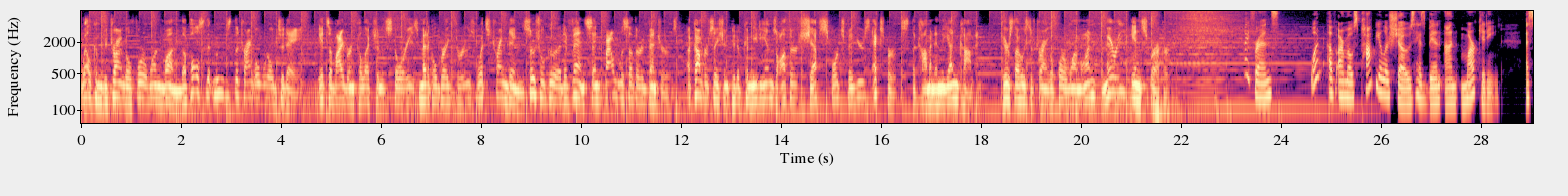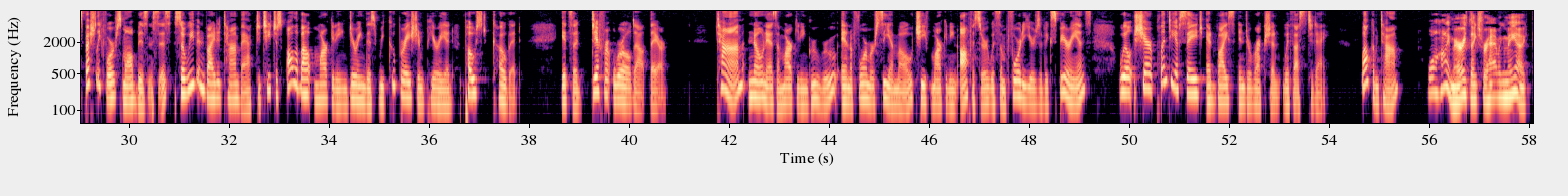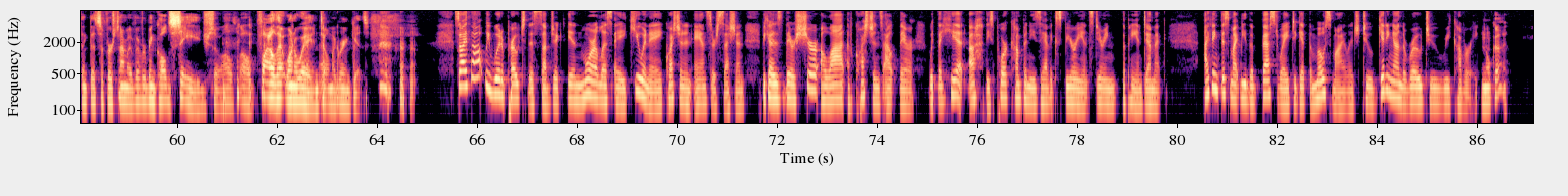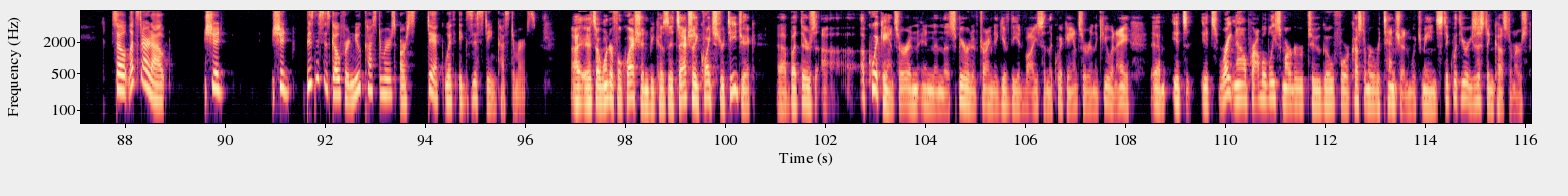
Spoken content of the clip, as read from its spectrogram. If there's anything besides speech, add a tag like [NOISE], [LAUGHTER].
Welcome to Triangle 411, the pulse that moves the triangle world today. It's a vibrant collection of stories, medical breakthroughs, what's trending, social good, events, and boundless other adventures. A conversation pit of comedians, authors, chefs, sports figures, experts, the common and the uncommon. Here's the host of Triangle 411, Mary Innsbrucker. Hi, friends. One of our most popular shows has been on marketing especially for small businesses. So we've invited Tom back to teach us all about marketing during this recuperation period post COVID. It's a different world out there. Tom, known as a marketing guru and a former CMO, chief marketing officer with some 40 years of experience, will share plenty of sage advice and direction with us today. Welcome, Tom. Well, hi, Mary. Thanks for having me. I think that's the first time I've ever been called Sage, so I'll I'll [LAUGHS] file that one away and tell my grandkids. so I thought we would approach this subject in more or less a Q&A, question and answer session because there's sure a lot of questions out there with the hit uh, these poor companies have experienced during the pandemic. I think this might be the best way to get the most mileage to getting on the road to recovery. Okay. So let's start out. Should should businesses go for new customers or stick with existing customers? Uh, it's a wonderful question because it's actually quite strategic, uh, but there's a, a quick answer, and in, in, in, the spirit of trying to give the advice and the quick answer in the Q and A, um, it's it's right now probably smarter to go for customer retention, which means stick with your existing customers.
